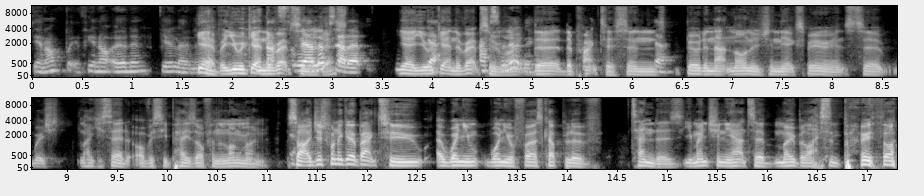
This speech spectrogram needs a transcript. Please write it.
you know. But if you're not earning, you're learning. Yeah, but you were getting the reps. The way I, I looked at it. Yeah, you were yeah, getting the reps absolutely. in, right? The the practice and yeah. building that knowledge and the experience, to, which, like you said, obviously pays off in the long run. Yeah. So I just want to go back to uh, when you won your first couple of tenders. You mentioned you had to mobilize them both on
